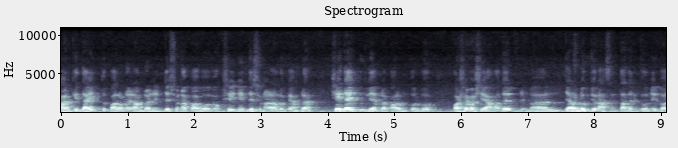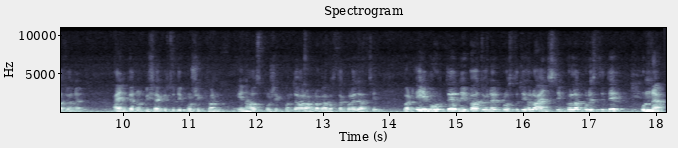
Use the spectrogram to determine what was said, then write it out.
কার কি দায়িত্ব পালনের আমরা নির্দেশনা পাবো এবং সেই নির্দেশনার আলোকে আমরা, সেই দায়িত্বগুলি আমরা পালন করব। পাশাপাশি আমাদের যারা লোকজন আছেন, তাদেরকেও নির্বাচনের আইন কানুন বিষয়ে কিছুটি প্রশিক্ষণ ইনহাউস প্রশিক্ষণ দেওয়ার আমরা ব্যবস্থা করে যাচ্ছি। বাট এই মুহূর্তে নির্বাচনের প্রস্তুতি হলো আইন শৃঙ্খলা পরিস্থিতির উন্নয়ন।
